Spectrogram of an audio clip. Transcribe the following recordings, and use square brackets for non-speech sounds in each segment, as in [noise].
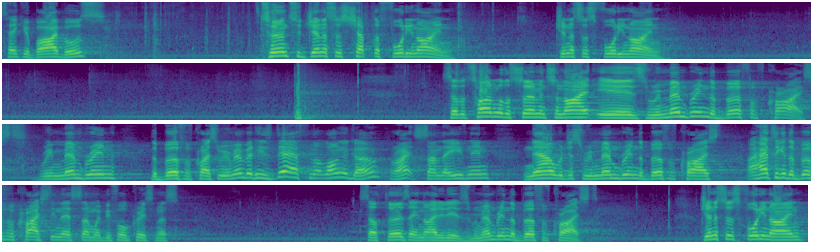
take your Bibles, turn to Genesis chapter 49. Genesis 49. So, the title of the sermon tonight is Remembering the Birth of Christ. Remembering the birth of Christ. We remembered his death not long ago, right? Sunday evening. Now we're just remembering the birth of Christ. I had to get the birth of Christ in there somewhere before Christmas. So Thursday night it is, remembering the birth of Christ. Genesis 49,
